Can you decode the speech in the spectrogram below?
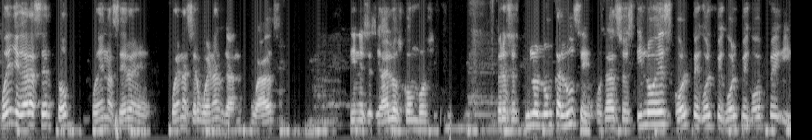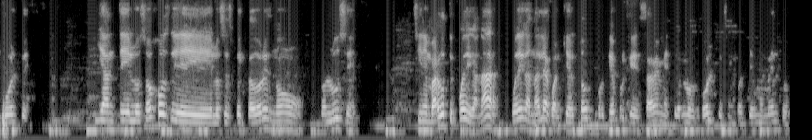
Pueden llegar a ser top, pueden hacer, eh, pueden hacer buenas, grandes jugadas sin necesidad de los combos. Pero su estilo nunca luce, o sea, su estilo es golpe, golpe, golpe, golpe y golpe. Y ante los ojos de los espectadores no, no luce. Sin embargo, te puede ganar, puede ganarle a cualquier top. ¿Por qué? Porque sabe meter los golpes en cualquier momento.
